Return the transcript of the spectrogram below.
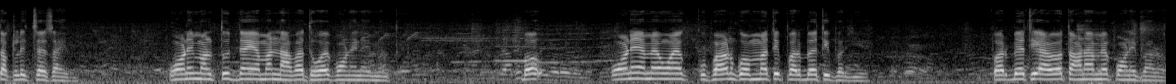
તકલીફ છે સાહેબ. પોણી મળતું જ નહીં, અમારે નાવા ધોવાય, પોણી નહીં મળતું. બહુ, પોણી અમે હું કુભાણ ગામમાંથી પરબેથી ભરીએ. પરબેથી આવ્યો તાણે અમે પોણી ભરો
